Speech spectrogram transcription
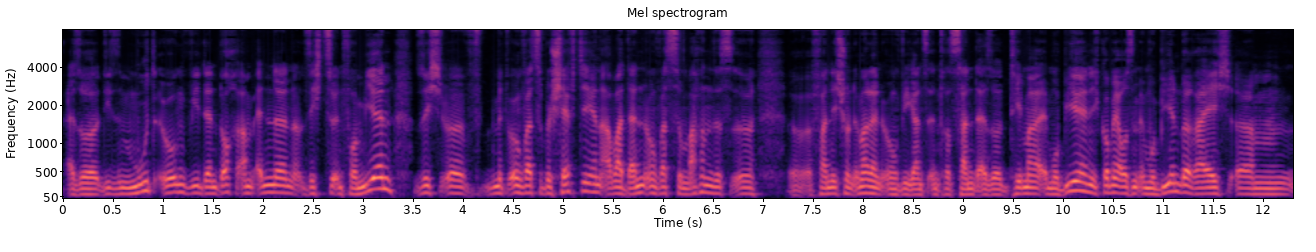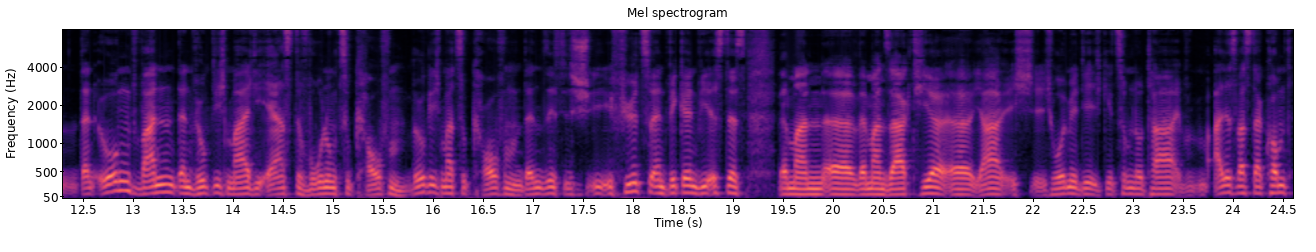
also diesen Mut irgendwie denn doch am Ende sich zu informieren, sich äh, mit irgendwas zu beschäftigen, aber dann irgendwas zu machen, das äh, äh, fand ich schon immer dann irgendwie ganz interessant. Also Thema Immobilien, ich komme ja aus dem Immobilienbereich, ähm, dann irgendwann dann wirklich mal die erste Wohnung zu kaufen, wirklich mal zu kaufen, dann sich das Gefühl zu entwickeln, wie ist es, wenn man äh, wenn man sagt, hier, äh, ja, ich, ich hole mir die, ich gehe zum Notar, alles was da kommt,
